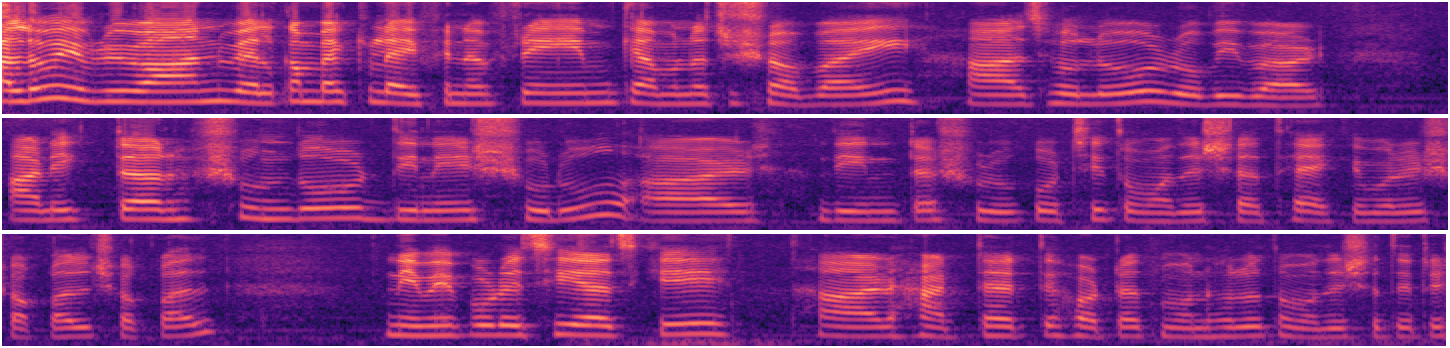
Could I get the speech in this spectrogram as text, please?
Hello everyone welcome back to life in a frame কেমন আছো সবাই? আজ হলো রবিবার। আরেকটা সুন্দর দিনের শুরু আর দিনটা শুরু করছি তোমাদের সাথে একেবারে সকাল সকাল। নেমে পড়েছি আজকে আর হাঁটতে হাঁটতে হঠাৎ মনে হলো তোমাদের সাথে এটা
